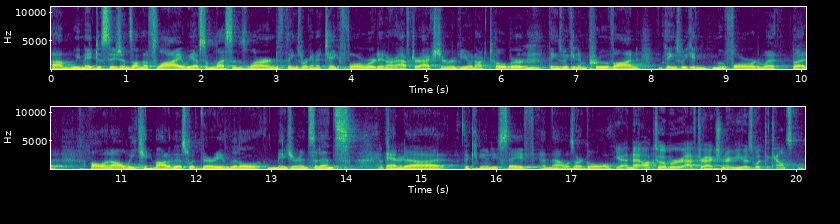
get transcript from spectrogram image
Um, we made decisions on the fly. We have some lessons learned, things we're going to take forward in our after action review in October, things we can improve on, and things we can move forward with. But all in all, we came out of this with very little major incidents, That's and uh, the community safe, and that was our goal. Yeah, and that October after action review is with the council.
